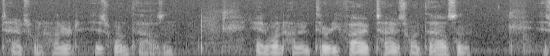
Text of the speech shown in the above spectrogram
times 100 is 1,000. And 135 times 1,000 is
